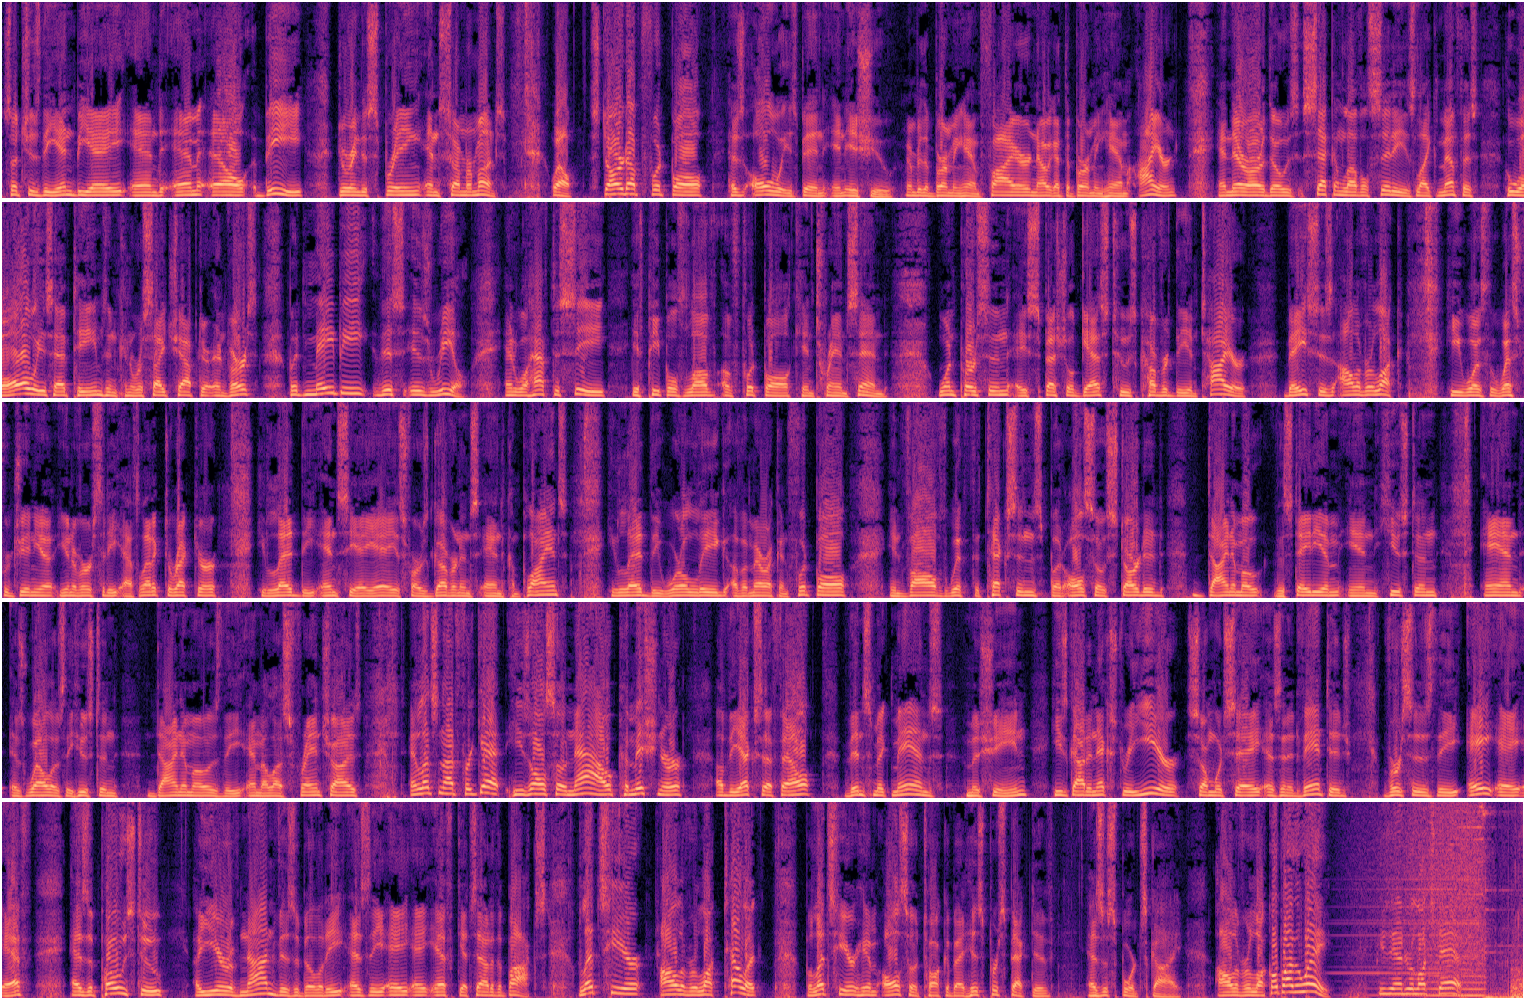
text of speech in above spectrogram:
such as the NBA and MLB during the spring and summer months. Well, startup football has always been an issue. Remember the Birmingham Fire? Now we got the Birmingham Iron. And there are those second level cities like Memphis who will always have teams and can recite chapter and verse. But maybe this is real. And we'll have to see if people's love of football can transcend. One person, a special guest who's covered the entire base, is Oliver Luck. He was the West Virginia University athletic director. He led the NCAA as far as governance and compliance. He led the World League of American Football, involved with the Texans, but also started Dynamo, the stadium in Houston, and as well as the Houston Dynamos, the MLS franchise. And let's not forget, he's also now commissioner of the XFL, Vince McMahon's machine. He's got an extra year, some would say, as an advantage versus the AAF, as opposed to a year of non visibility as the AAF gets out of the box. Let's hear Oliver Luck tell it, but let's hear him also talk about his perspective as a sports guy. Oliver Luck. Oh, by the way, he's Andrew Luck's dad.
